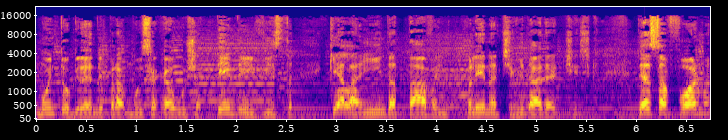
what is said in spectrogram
muito grande para a música gaúcha, tendo em vista que ela ainda estava em plena atividade artística. Dessa forma,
